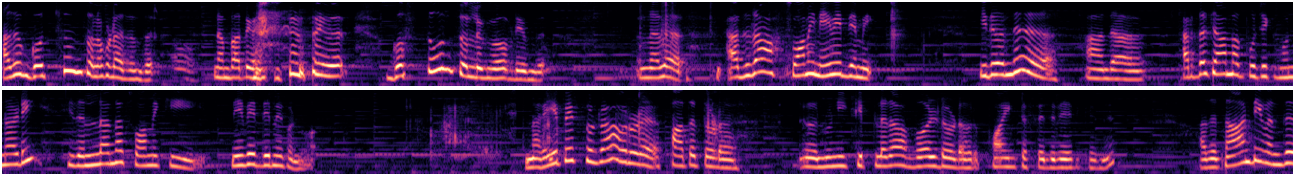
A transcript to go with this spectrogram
அதுவும் கொச்சுன்னு சொல்லக்கூடாது இவர். நம்ம பார்த்துக்க இவர் கொஸ்துன்னு சொல்லுங்க அப்படிம்பு அதனால் அதுதான் சுவாமி நைவேத்தியமே. இது வந்து அந்த அர்த்தஜாம பூஜைக்கு முன்னாடி இதெல்லாம் தான் சுவாமிக்கு நைவேத்தியமே பண்ணுவாள் நிறைய பேர் சொல்கிறா அவரோட பாதத்தோட அஹ், நுனி டிப்பில் தான் வேர்ல்டோட ஒரு பாயிண்ட் ஆஃப் இதுவே இருக்குதுன்னு அதை தாண்டி வந்து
